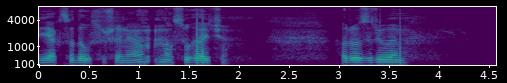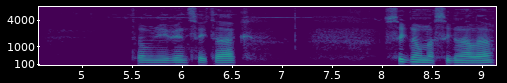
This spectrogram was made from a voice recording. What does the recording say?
Jak co do usłyszenia? No słuchajcie. Rozryłem to mniej więcej tak. Sygnał na sygnale.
